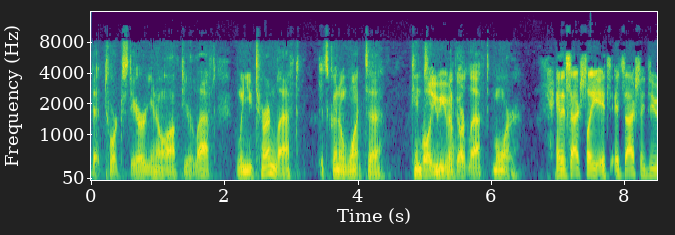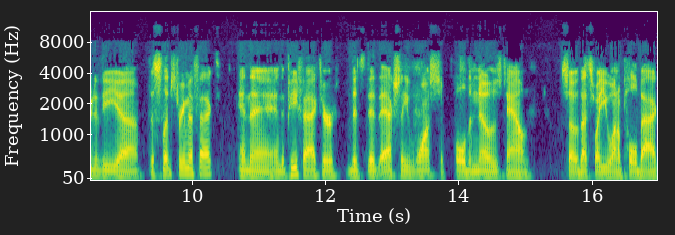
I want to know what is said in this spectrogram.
that torque steer, you know, off to your left. When you turn left, it's going to want to continue even to go harder. left more. and it's actually it's it's actually due to the uh the slipstream effect and the and the p factor that's that actually wants to pull the nose down so that's why you want to pull back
